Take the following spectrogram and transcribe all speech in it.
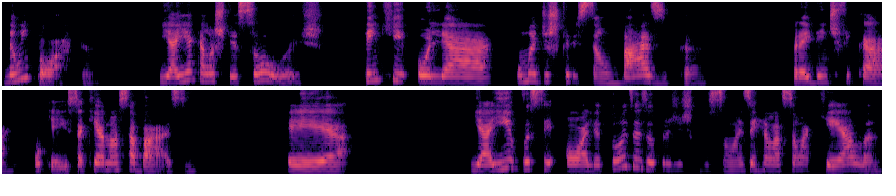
não importa. E aí aquelas pessoas têm que olhar uma descrição básica para identificar, ok, isso aqui é a nossa base. É, e aí você olha todas as outras descrições em relação àquela,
